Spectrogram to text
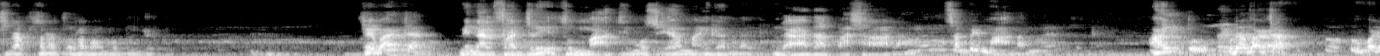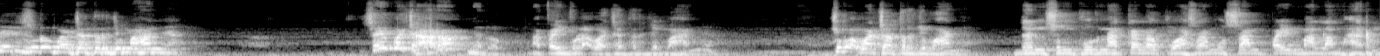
187. Saya baca. Minal fajri thumma atimu siyama ilan Enggak ada masalah. Hmm, sampai malam. Ah itu, udah baca. Rupanya disuruh baca terjemahannya. Saya baca Arabnya dong. Ngapain pula baca terjemahannya? Coba baca terjemahannya dan sempurnakanlah puasamu sampai malam hari.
